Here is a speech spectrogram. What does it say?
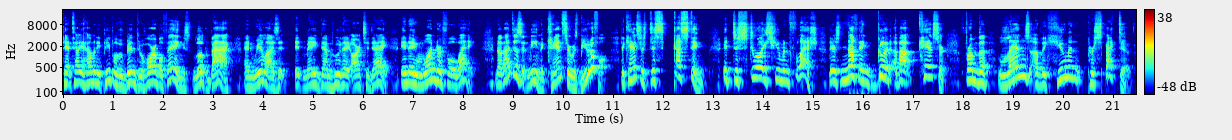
Can't tell you how many people who've been through horrible things look back and realize it, it made them who they are today in a wonderful way. Now, that doesn't mean the cancer was beautiful. The cancer is disgusting. It destroys human flesh. There's nothing good about cancer. From the lens of the human perspective,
